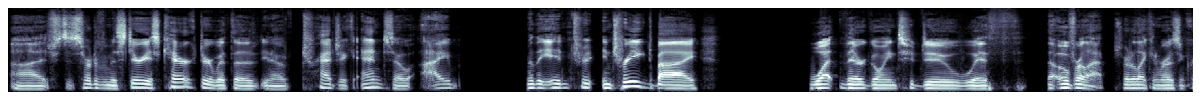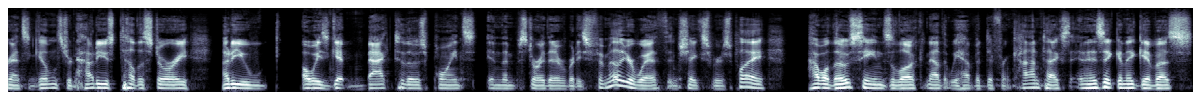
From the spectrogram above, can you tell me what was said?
Uh, sort of a mysterious character with a you know tragic end. So I'm really intri- intrigued by what they're going to do with the overlap, sort of like in Rosencrantz and Guildenstern. How do you tell the story? How do you always get back to those points in the story that everybody's familiar with in Shakespeare's play? How will those scenes look now that we have a different context? And is it going to give us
